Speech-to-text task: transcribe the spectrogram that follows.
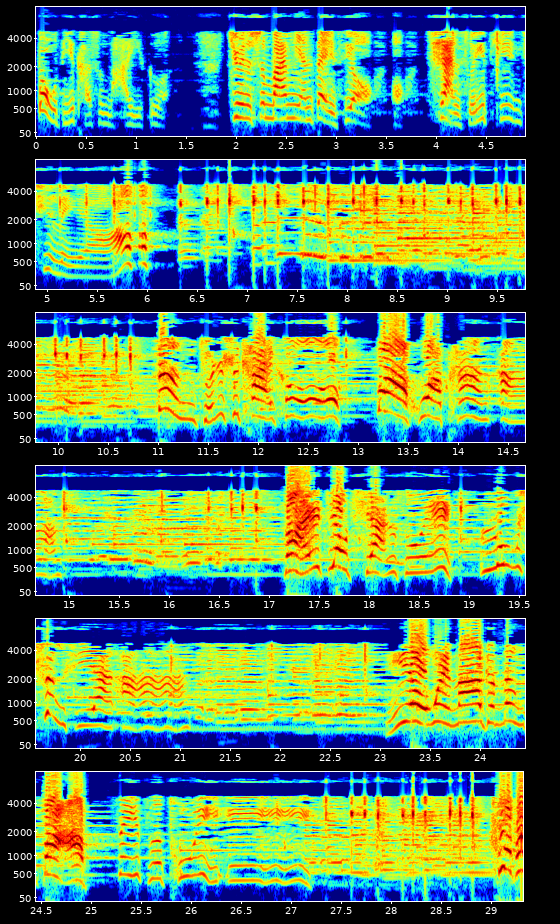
到底他是哪一个？军师满面带笑：“哦，千岁听去了。”军师开口。把话谈，再叫千岁龙圣仙，你要问哪个能把贼子推？除非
